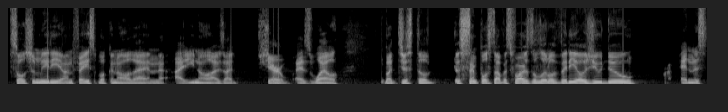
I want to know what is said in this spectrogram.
social media, on Facebook and all that. And I, you know, as I share as well, but just the, the simple stuff as far as the little videos you do and this,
